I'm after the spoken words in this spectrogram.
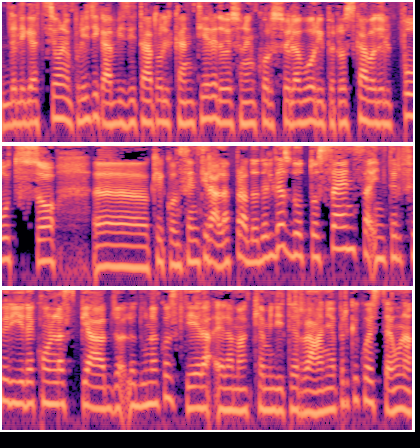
delegazione politica ha visitato il cantiere dove sono in corso i lavori per lo scavo del pozzo eh, che consentirà l'approdo del gasdotto senza interferire con la spiaggia, la duna costiera e la macchia mediterranea, perché questa è una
